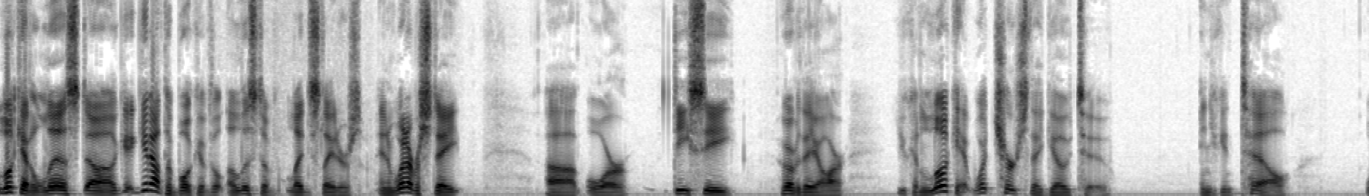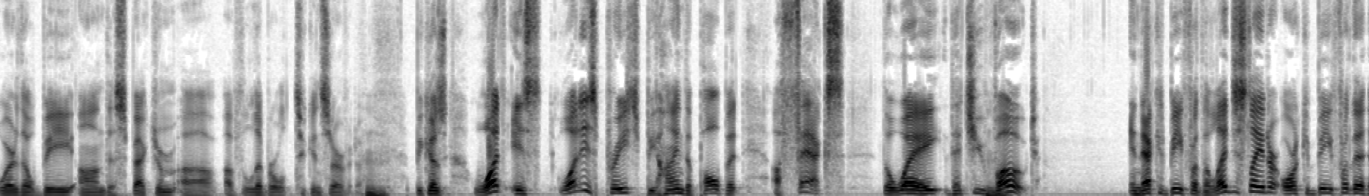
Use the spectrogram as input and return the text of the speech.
look at a list, uh, get, get out the book of the, a list of legislators in whatever state uh, or D.C., whoever they are. You can look at what church they go to, and you can tell where they'll be on the spectrum uh, of liberal to conservative. Because what is what is preached behind the pulpit affects the way that you vote. And that could be for the legislator or it could be for the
